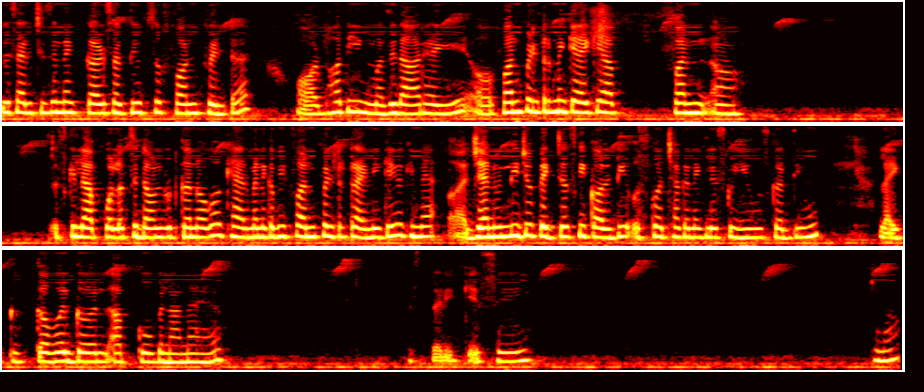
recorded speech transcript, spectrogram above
तो ये सारी चीज़ें मैं कर सकती हूँ। इट्स अ फ़न फ़िल्टर और बहुत ही मज़ेदार है ये। और फ़न फ़िल्टर में क्या है कि आप फ़न इसके लिए आपको अलग से डाउनलोड करना होगा। खैर, मैंने कभी फ़न फ़िल्टर ट्राई नहीं किया क्योंकि मैं जेनुनली जो पिक्चर्स की क्वालिटी उसको अच्छा करने के लिए इसको यूज़ करती हूँ। लाइक कवर गर्ल आपको बनाना है। तरीके से। है ना?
